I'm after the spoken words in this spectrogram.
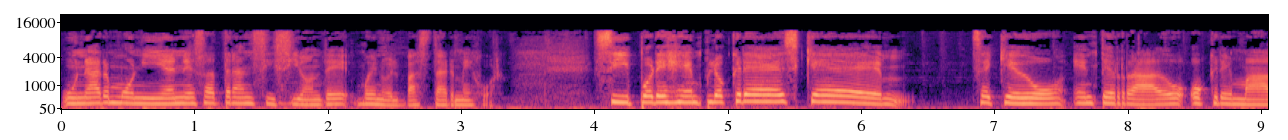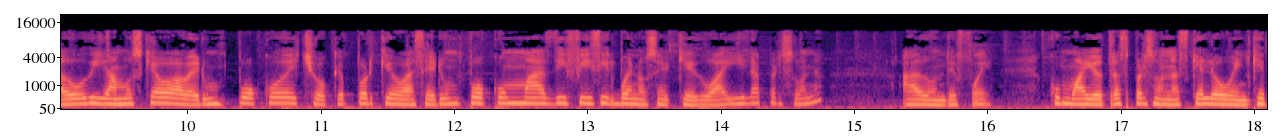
una armonía en esa transición de, bueno, él va a estar mejor. Si, por ejemplo, crees que mm, se quedó enterrado o cremado, digamos que va a haber un poco de choque porque va a ser un poco más difícil, bueno, se quedó ahí la persona, ¿a dónde fue? Como hay otras personas que lo ven que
